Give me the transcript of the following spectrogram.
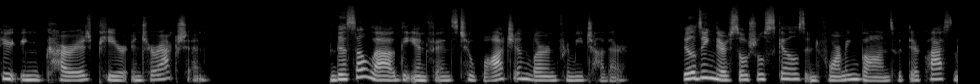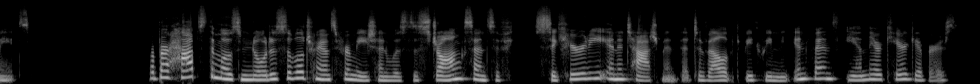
to encourage peer interaction. This allowed the infants to watch and learn from each other, building their social skills and forming bonds with their classmates. But perhaps the most noticeable transformation was the strong sense of security and attachment that developed between the infants and their caregivers.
